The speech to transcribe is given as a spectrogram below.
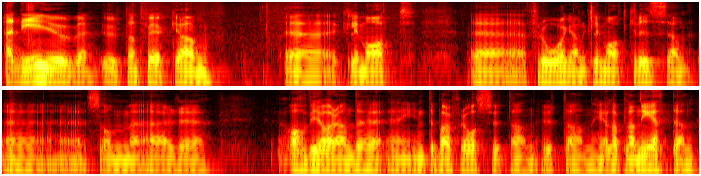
Det är ju utan tvekan eh, klimat eh, klimatfrågan, eh, klimatkrisen som är eh, avgörande, eh, inte bara för oss utan, utan hela planeten.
